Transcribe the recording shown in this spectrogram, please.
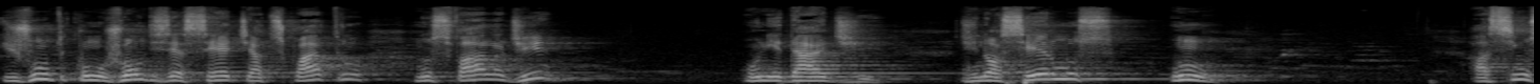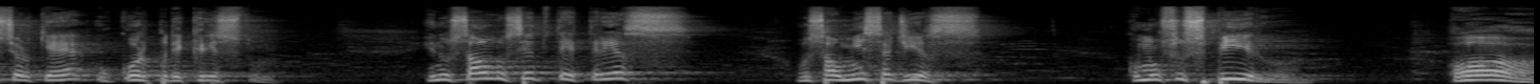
e junto com João 17, Atos 4, nos fala de unidade, de nós sermos um. Assim o Senhor quer o corpo de Cristo. E no Salmo 103, o salmista diz: como um suspiro. Oh,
